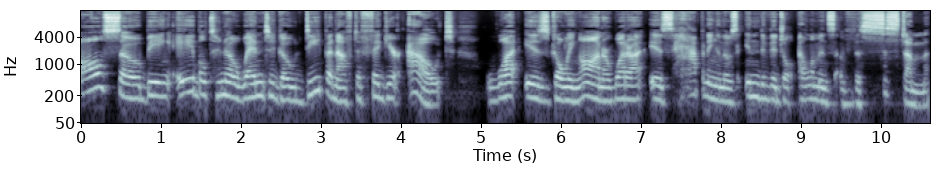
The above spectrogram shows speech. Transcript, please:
also being able to know when to go deep enough to figure out what is going on or what uh, happening in those individual elements of the system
